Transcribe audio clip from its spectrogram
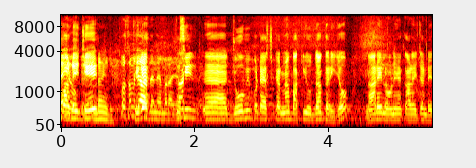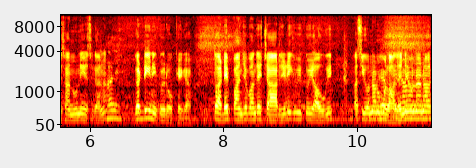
ਤੁਹਾਡੇ ਜੇ ਠੀਕ ਹੈ ਤੁਸੀਂ ਅਹ, ਜੋ ਵੀ ਪ੍ਰੋਟੈਸਟ ਕਰਨਾ ਬਾਕੀ ਉਦਾਂ ਕਰੀ ਜਾਓ। ਨਾਰੇ ਲਾਉਣੇ ਆ ਕਾਲੇ ਝੰਡੇ ਸਾਨੂੰ ਨਹੀਂ ਇਸ ਗੱਲ। ਗੱਡੀ ਨਹੀਂ ਕੋਈ ਰੋਕੇਗਾ। ਤੁਹਾਡੇ ਪੰਜ ਬੰਦੇ ਚਾਰ ਜਿਹੜੀ ਵੀ ਕੋਈ ਆਊਗੀ ਅਸੀਂ ਉਹਨਾਂ ਨੂੰ ਮਿਲਾ ਦਿੰਨੇ ਉਹਨਾਂ ਨਾਲ।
